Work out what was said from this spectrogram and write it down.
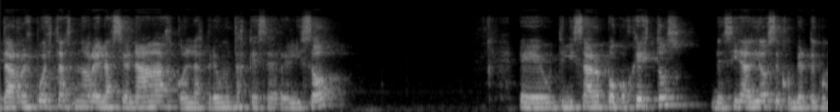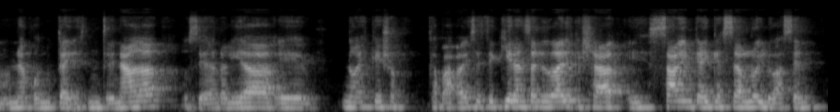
dar respuestas no relacionadas con las preguntas que se realizó, eh, utilizar pocos gestos, decir adiós se convierte como una conducta entrenada, o sea, en realidad eh, no es que ellos a veces te quieran saludar, es que ya eh, saben que hay que hacerlo y lo hacen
